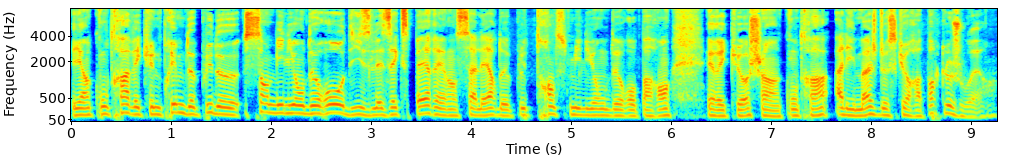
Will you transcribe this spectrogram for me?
et un contrat avec une prime de plus de 100 millions d'euros, disent les experts, et un salaire de plus de 30 millions d'euros par an. Eric Hoche a un contrat à l'image de ce que rapporte le joueur.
